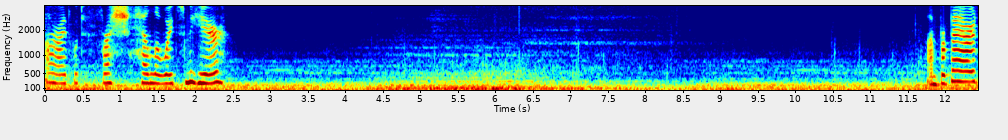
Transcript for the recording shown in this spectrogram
Alright, what fresh hell awaits me here? I'm prepared.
